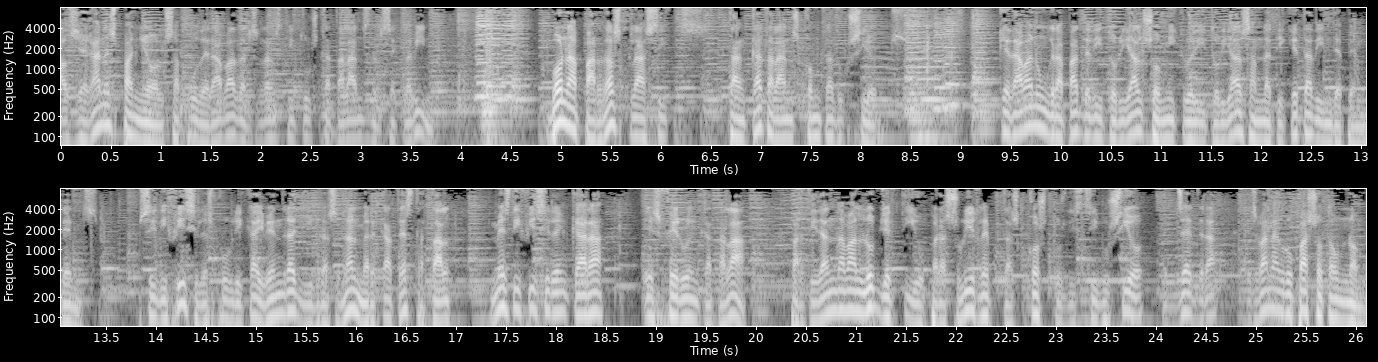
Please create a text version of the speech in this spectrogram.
el gegant espanyol s'apoderava dels grans títols catalans del segle XX. Bona part dels clàssics, tant catalans com traduccions. Quedaven un grapat d'editorials o microeditorials amb l'etiqueta d'independents. Si difícil és publicar i vendre llibres en el mercat estatal, més difícil encara és fer-ho en català. Per tirar endavant l'objectiu per assolir reptes, costos, distribució, etc., es van agrupar sota un nom,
